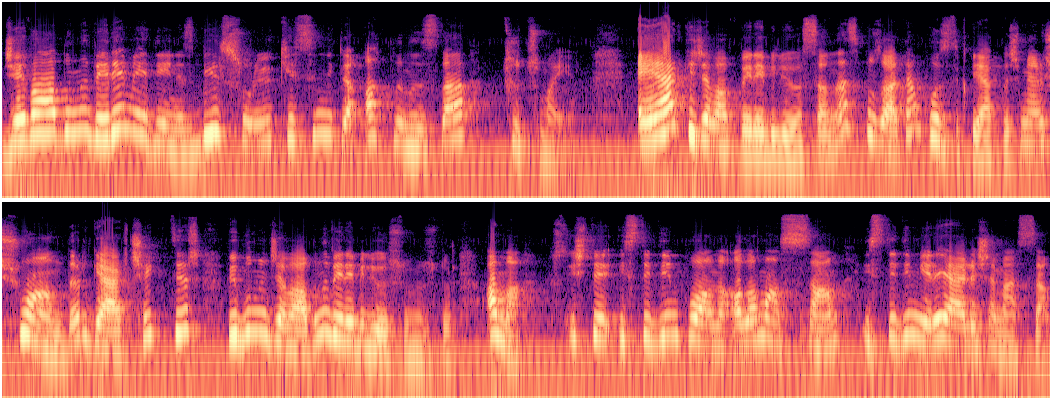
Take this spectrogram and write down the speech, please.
Cevabını veremediğiniz bir soruyu kesinlikle aklınızda tutmayın. Eğer ki cevap verebiliyorsanız bu zaten pozitif bir yaklaşım. Yani şu andır, gerçektir ve bunun cevabını verebiliyorsunuzdur. Ama işte istediğim puanı alamazsam, istediğim yere yerleşemezsem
